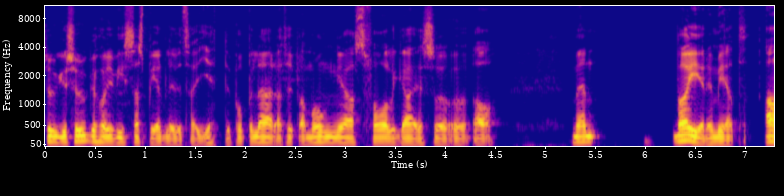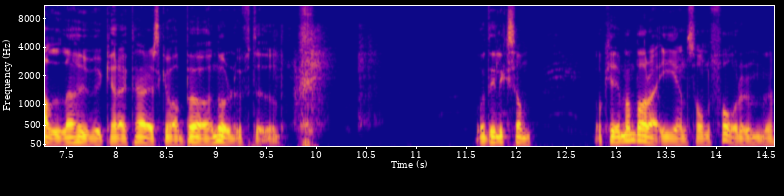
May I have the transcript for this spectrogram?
2020 har ju vissa spel blivit så här jättepopulära, typ Among Us, Fall Guys och ja. Men vad är det med att alla huvudkaraktärer ska vara bönor nu för tiden? Och det är liksom, okej man bara är en sån form,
